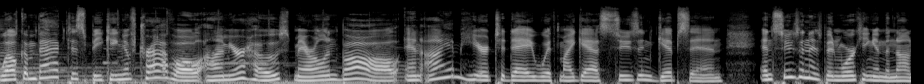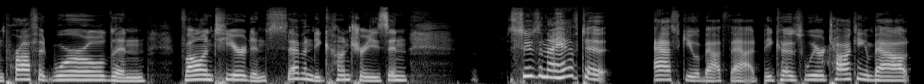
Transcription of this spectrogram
Welcome back to Speaking of Travel. I'm your host, Marilyn Ball, and I am here today with my guest, Susan Gibson. And Susan has been working in the nonprofit world and volunteered in 70 countries. And Susan, I have to ask you about that because we were talking about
